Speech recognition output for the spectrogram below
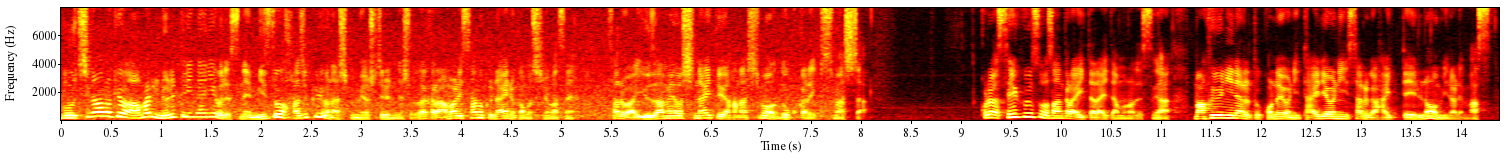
内側の毛はあまり濡れていないようですね。水を弾くような仕組みをしているんでしょう。だからあまり寒くないのかもしれません。猿は湯冷めをしないという話もどこかで聞きました。これは清風荘さんからいただいたものですが真冬になるとこのように大量に猿が入っているのを見られます。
